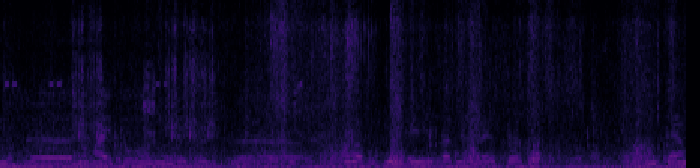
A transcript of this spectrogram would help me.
sunt uh, numai două luni de când uh, am avut conferința de presă. Suntem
